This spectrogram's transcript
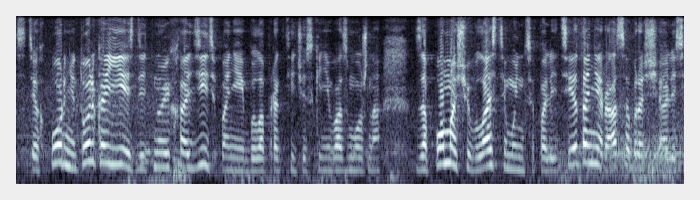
С тех пор не только ездить, но и ходить по ней было практически невозможно. За помощью власти муниципалитета не раз обращались.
